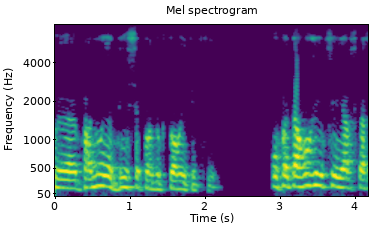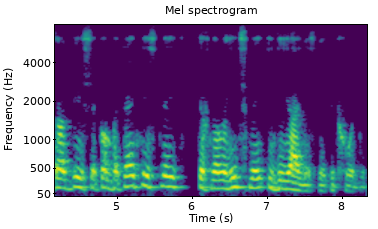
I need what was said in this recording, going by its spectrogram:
е, панує більше продуктовий підхід. У педагогіці, я б сказав, більше компетентнісний, технологічний і діяльнісний підходи.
